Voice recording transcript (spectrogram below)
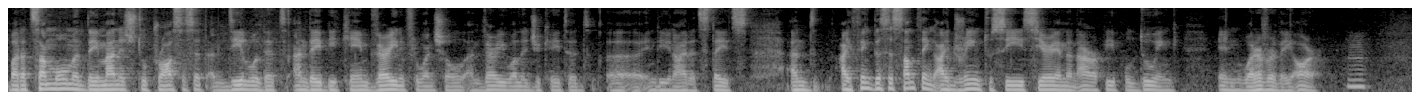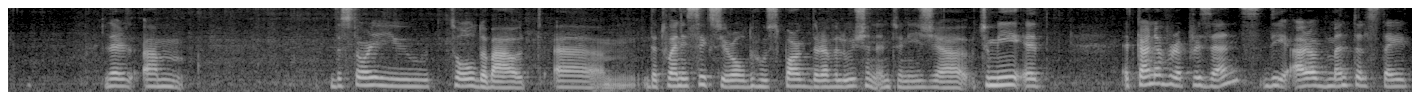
but at some moment they managed to process it and deal with it and they became very influential and very well educated uh, in the United States. And I think this is something I dream to see Syrian and Arab people doing in wherever they are. Mm. There's um, the story you told about um, the 26 year old who sparked the revolution in Tunisia. To me, it it kind of represents the Arab mental state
